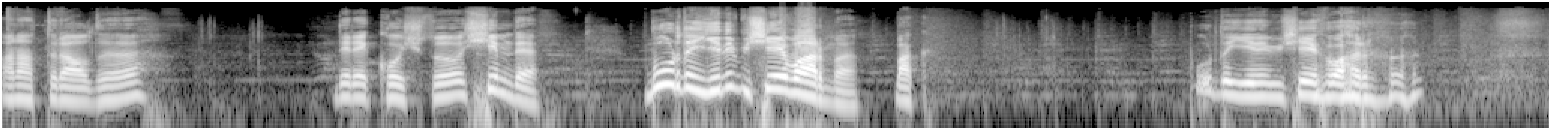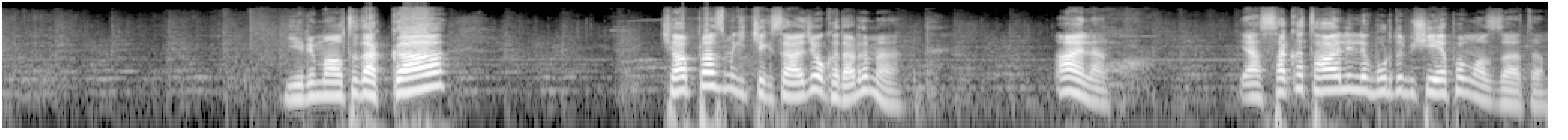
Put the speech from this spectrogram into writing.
Anahtarı aldı. Direkt koştu. Şimdi. Burada yeni bir şey var mı? Bak. Burada yeni bir şey var mı? 26 dakika. Çapraz mı gidecek sadece o kadar değil mi? Aynen. Ya sakat haliyle burada bir şey yapamaz zaten.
